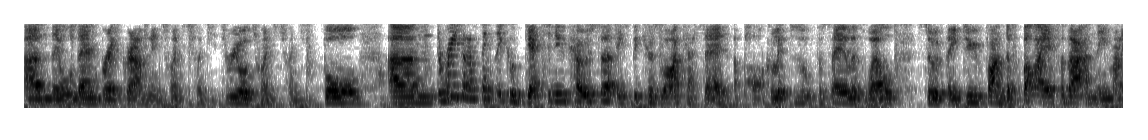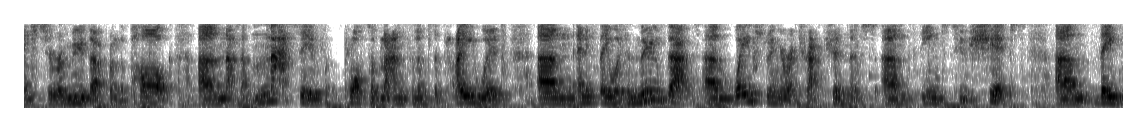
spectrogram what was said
Um, they will then break ground in 2023 or 2024. Um, the reason I think they could get a new coaster is because, like I said, Apocalypse is up for sale as well. So if they do find a buyer for that and they manage to remove that from the park, um, that's a massive plot of land for them to play with. Um, and if they were to move that wave swinger attraction that's themed to ships, they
